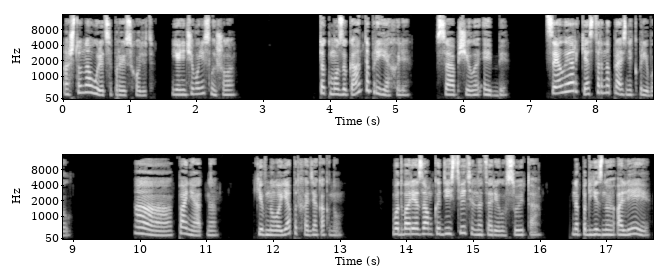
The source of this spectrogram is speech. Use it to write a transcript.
«А что на улице происходит? Я ничего не слышала». «Так музыканты приехали», — сообщила Эбби. «Целый оркестр на праздник прибыл». «А, понятно», — кивнула я, подходя к окну. Во дворе замка действительно царила суета. На подъездной аллее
